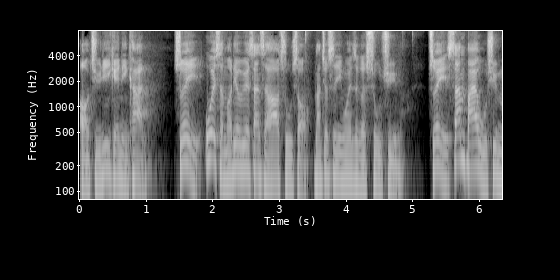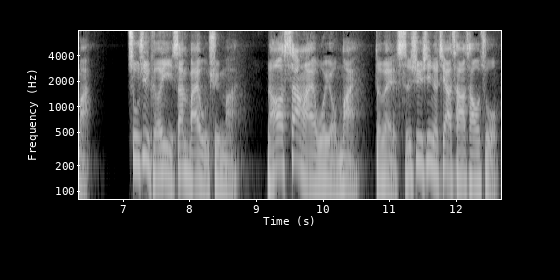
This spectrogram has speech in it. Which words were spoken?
哦，举例给你看。所以为什么六月三十号出手？那就是因为这个数据嘛。所以三百五去买，数据可以三百五去买，然后上来我有卖，对不对？持续性的价差操作，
